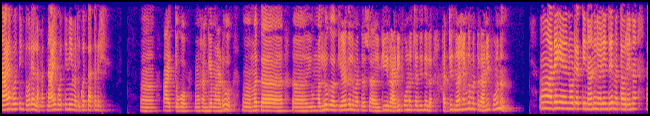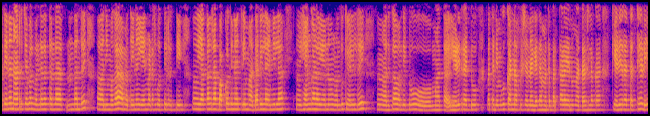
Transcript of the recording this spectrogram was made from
ನಾಳೆ ಹೋಗ್ತೀನಿ ತೋರಲ್ಲ ಮತ್ತೆ ನಾಳೆ ಹೋಗ್ತೀನಿ ಮತ್ತೆ ಗೊತ್ತಾಗ್ತದ್ರಿ ಆಯ್ತು ತಗೋ ಹಾಗೆ ಮಾಡು. ಮತ್ತು ಇವು ಮಲ್ಲುಗ ಕೇಳ್ದಲ್ಲ ಮತ್ತು ಈಕಿ ರಾಣಿ ಫೋನ್ ಹಚ್ಚಂದಿದ್ದಲ್ಲ ಹಚ್ಚಿದ್ನ ಹೆಂಗೆ ಮತ್ತು ರಾಣಿ ಫೋನ್? ಅದೇ ನೋಡಿ ಅತ್ತಿ ನಾನು ಹೇಳಿದ್ರೆ ಮತ್ತೆ ಅವ್ರೇನ ಅದೇನೋ ನಾಡ್ರಿ ಜಬಲ್ ಬಂದದ ಅಂದ್ರಿ ನಿಮಗ ಮತ್ತೆ ಏನೋ ಮಾಡೋದು ಗೊತ್ತಿರತ್ತಿ. ಯಾಕಂದ್ರೆ ಬಕ್ಕಳ ದಿನ ಐತ್ರಿ ಮಾತಾಡಿಲ್ಲ ಏನಿಲ್ಲ ಹೆಂಗಳ ಏನೋ ಒಂದು ಕೇಳಿದ್ರಿ ಅದಕ್ಕೆ ಒಂದಿಟ್ಟು ಮಾತಾ ಹೇಳಿದ್ರಾಯ್ತು. ಮತ್ತೆ ನಿಮಗೂ ಕಣ್ಣು ಆಪರೇಷನ್ ಆಗ್ಯದ, ಮತ್ತೆ ಬರ್ತಾಳೆ ಏನು ಮಾತಾಡ್ಲಕ್ಕ ಕೇಳಿರತ್ತ ಹೇಳಿ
